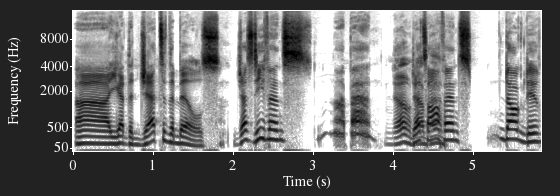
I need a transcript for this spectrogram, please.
Uh, you got the Jets at the Bills. Jets defense not bad. No, Jets bad. offense dog do.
